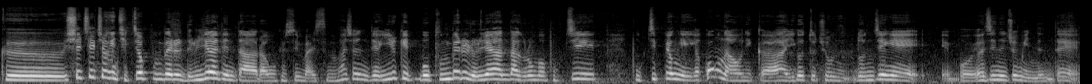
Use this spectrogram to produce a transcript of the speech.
그 실질적인 직접 분배를 늘려야 된다라고 교수님 말씀하셨는데요. 이렇게 뭐 분배를 늘려야 한다 그러면 뭐 복지 복지병 얘기가 꼭 나오니까 이것도 좀 논쟁의 뭐 여지는 좀 있는데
